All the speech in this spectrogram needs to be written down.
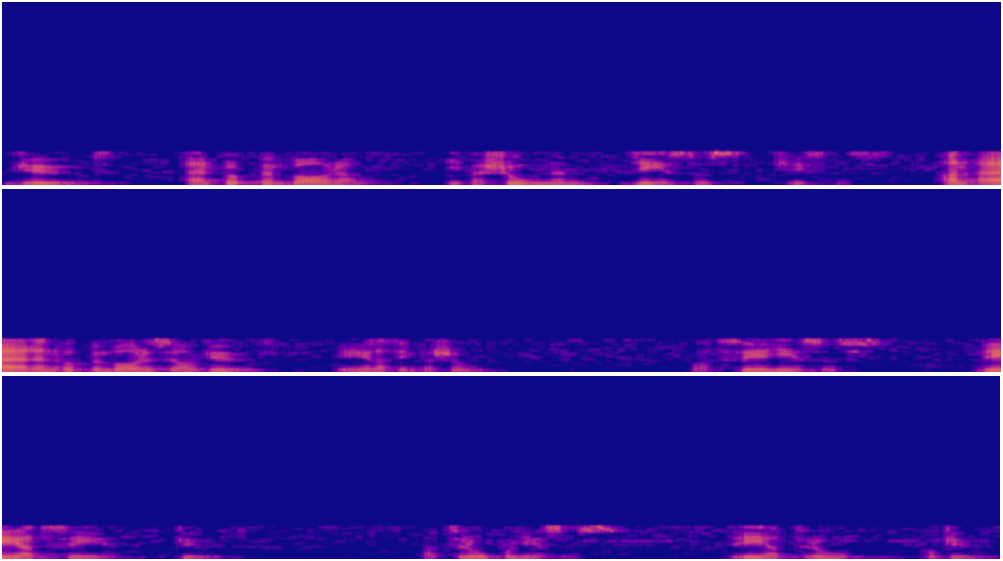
Gud är uppenbarad i personen Jesus Kristus. Han är en uppenbarelse av Gud i hela sin person. Och att se Jesus, det är att se Gud. Att tro på Jesus, det är att tro på Gud.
